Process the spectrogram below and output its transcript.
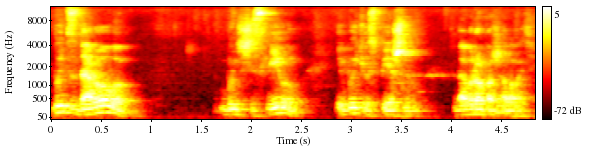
Быть здоровым, быть счастливым и быть успешным. Добро пожаловать!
